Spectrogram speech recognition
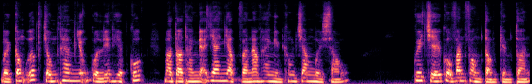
bởi Công ước chống tham nhũng của Liên Hiệp Quốc mà Tòa Thánh đã gia nhập vào năm 2016. Quy chế của Văn phòng Tổng Kiểm toán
